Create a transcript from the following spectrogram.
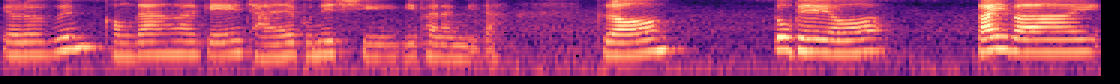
여러분 건강하게 잘 보내시기 바랍니다. 그럼 또 봬요. 바이바이.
